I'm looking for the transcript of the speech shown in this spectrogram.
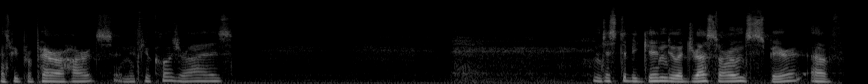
as we prepare our hearts. And if you close your eyes, and just to begin to address our own spirit of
